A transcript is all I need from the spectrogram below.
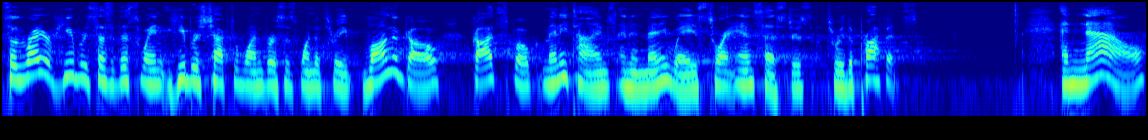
So the writer of Hebrews says it this way in Hebrews chapter 1 verses 1 to 3. Long ago, God spoke many times and in many ways to our ancestors through the prophets. And now,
